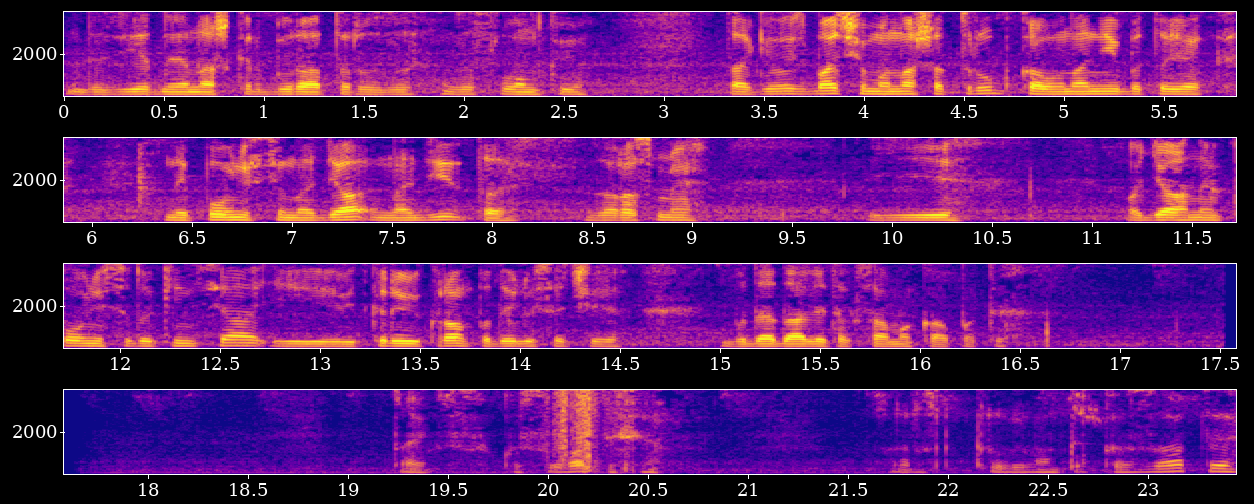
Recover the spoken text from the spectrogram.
де з'єднує наш карбюратор з заслонкою. Так, і ось бачимо наша трубка, вона нібито як не повністю надя- надіта. Зараз ми її одягнемо повністю до кінця і відкрию кран, подивлюся, чи буде далі так само капати. Так, зафокусуватися. Зараз спробую вам показати.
